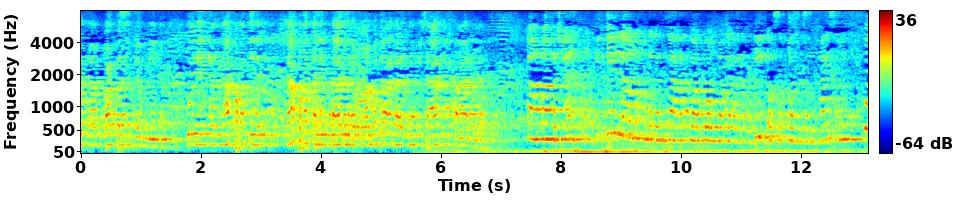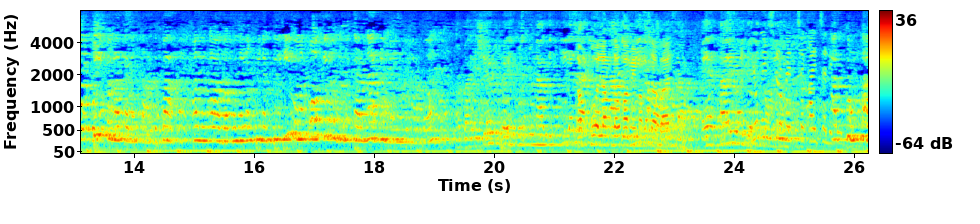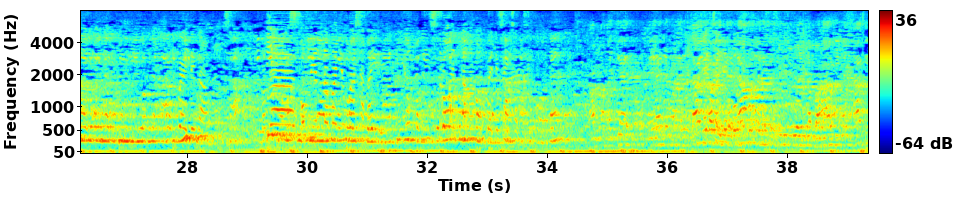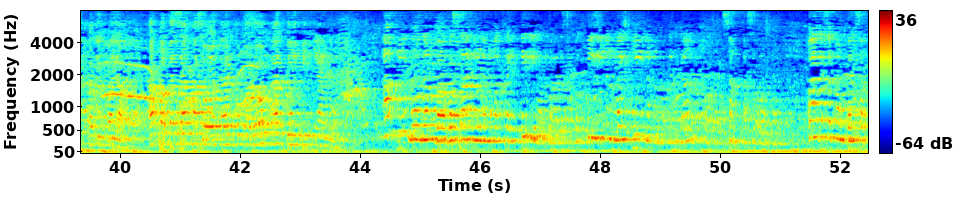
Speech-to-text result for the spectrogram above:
napakagandang pampasiglang bilang. Tunay ng napakatalentado ng mga mag-aaral dito sa ating paaralan. Tama ka dyan. Hindi lamang magaganda at gwapo ang mag-aaral dito sa Coniston High School, kundi mga talentado pa. Ano nga ba muli ang pinagdiriwang o pinagdiritan natin ngayong syempre, gusto natin ilalanin Sampo lang daw kami, ating Ma'am bilang Saban. bansa. Kaya tayo may Yung ganito instrument ngayon. sa kahit sa At likod. kung tayo ay nagdiriwang ng ating Pwede ka. Baka commute naman yung masakay. Yung instrument lang ang pwede sa pagbansang sakay. Tama ka dyan. Kaya naman, tayo ay dadako na sa susunod na bahagi ng ating patimpalak. Ang pambansang kasuotan o barong at Pilipinyana. Akin munang babasahin ang mga kriteria para sa pagpili ng may pinakamagandang pambansang kasuotan. Para sa pambansang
